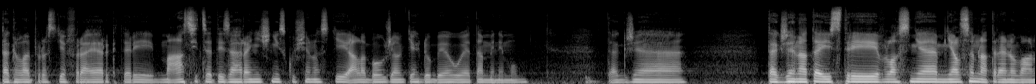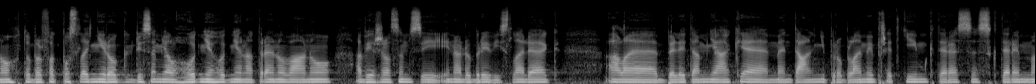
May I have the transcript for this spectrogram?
takhle prostě frajer, který má sice ty zahraniční zkušenosti, ale bohužel těch doběhů je tam minimum. Takže takže na té Istrii vlastně měl jsem natrénováno, to byl fakt poslední rok, kdy jsem měl hodně, hodně natrénováno a věřil jsem si i na dobrý výsledek ale byly tam nějaké mentální problémy předtím, které se, s kterými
